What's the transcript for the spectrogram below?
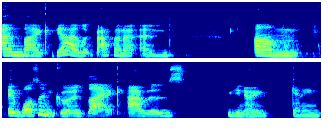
and like yeah, I look back on it and um, it wasn't good. Like I was, you know, getting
